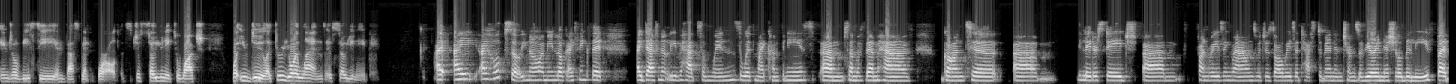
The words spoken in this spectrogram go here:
angel VC investment world. It's just so unique to watch what you do like through your lens is so unique. I, I I hope so. You know, I mean, look, I think that I definitely have had some wins with my companies. Um, some of them have gone to um, later stage um, fundraising rounds, which is always a testament in terms of your initial belief. But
